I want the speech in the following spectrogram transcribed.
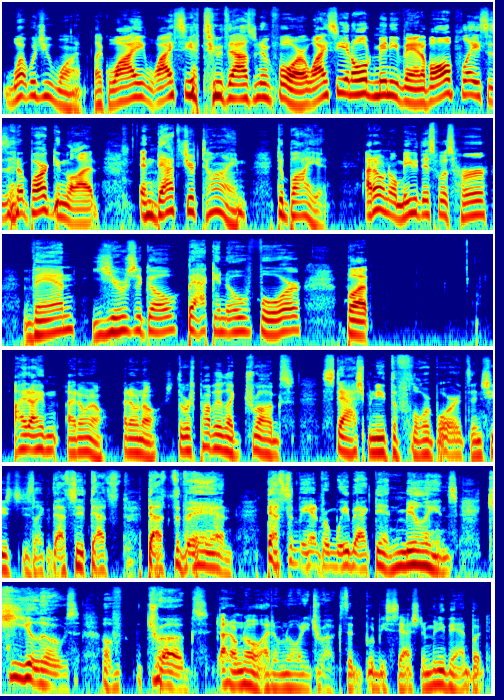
what would you want? Like why why see a 2004? Why see an old minivan of all places in a parking lot? And that's your time to buy it. I don't know. Maybe this was her van years ago, back in 04, but I, I, I don't know. I don't know. There was probably like drugs stashed beneath the floorboards, and she's, she's like, "That's it. That's that's the van. That's the van from way back then. Millions, kilos of drugs. I don't know. I don't know any drugs that would be stashed in a minivan, but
